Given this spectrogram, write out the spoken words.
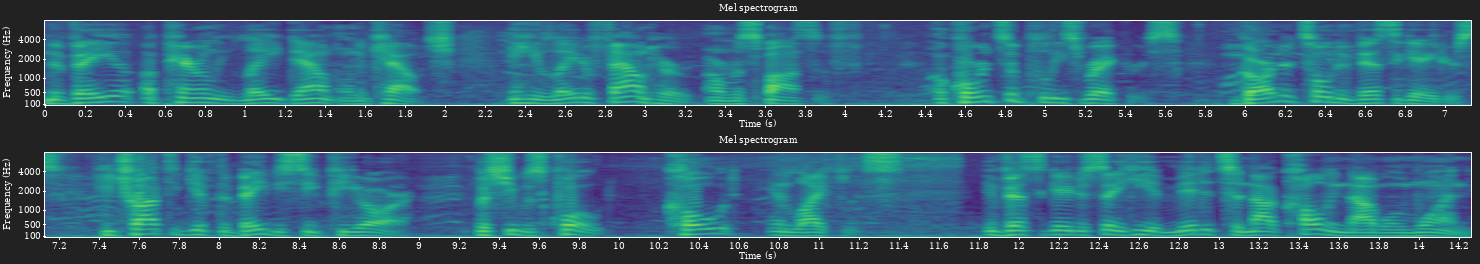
Nevaeh apparently laid down on the couch, and he later found her unresponsive. According to police records, Gardner told investigators he tried to give the baby CPR, but she was, quote, cold and lifeless. Investigators say he admitted to not calling 911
